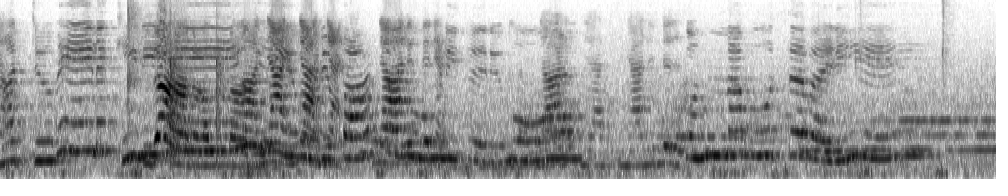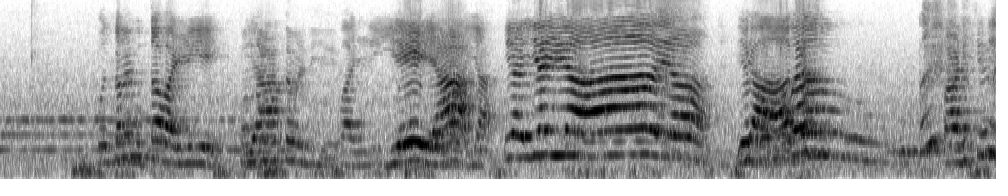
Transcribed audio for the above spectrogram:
ഞാൻ, കൊന്ന പൂത്ത വഴിയേ. കൊന്ന പൂത്ത വഴിയേ. വഴിയേ. ഏ യാ യാ. യാ യാ യാ യാ. പഠിക്കുന്നു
